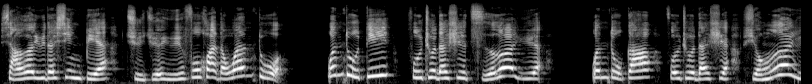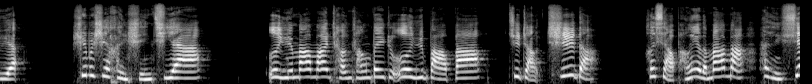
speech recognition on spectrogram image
小鳄鱼的性别取决于孵化的温度，温度低孵出的是雌鳄鱼，温度高孵出的是雄鳄鱼，是不是很神奇呀？鳄鱼妈妈常常背着鳄鱼宝宝去找吃的，和小朋友的妈妈很像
